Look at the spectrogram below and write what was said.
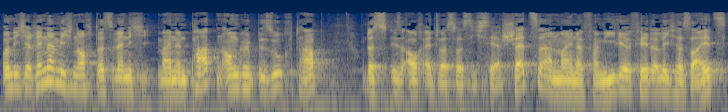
und ich erinnere mich noch, dass wenn ich meinen Patenonkel besucht habe, und das ist auch etwas, was ich sehr schätze an meiner Familie väterlicherseits,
